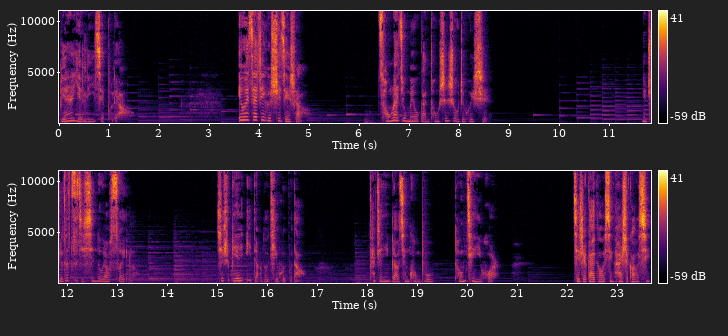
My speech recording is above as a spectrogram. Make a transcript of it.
别人也理解不了。因为在这个世界上，从来就没有感同身受这回事。你觉得自己心都要碎了，其实别人一点都体会不到。看着你表情恐怖，同情一会儿，接着该高兴还是高兴。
